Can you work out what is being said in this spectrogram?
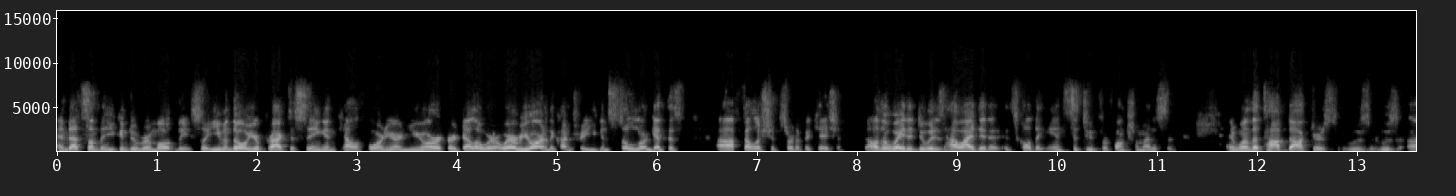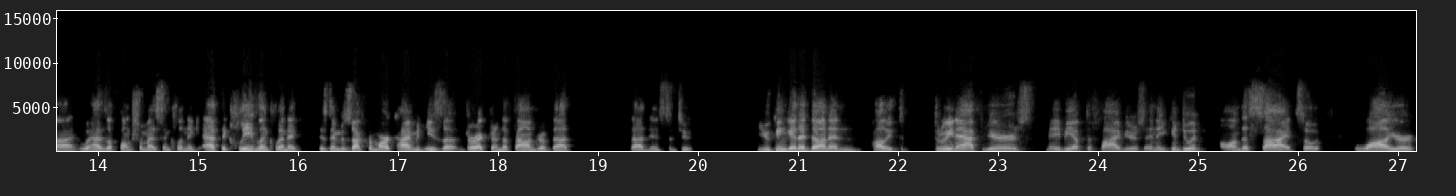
and that's something you can do remotely. So even though you're practicing in California or New York or Delaware or wherever you are in the country, you can still learn, get this uh, fellowship certification. The other way to do it is how I did it. It's called the Institute for Functional Medicine, and one of the top doctors who's who's uh, who has a functional medicine clinic at the Cleveland Clinic. His name is Dr. Mark Hyman. He's the director and the founder of that that institute. You can get it done in probably three and a half years, maybe up to five years, and you can do it on the side. So while you're,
